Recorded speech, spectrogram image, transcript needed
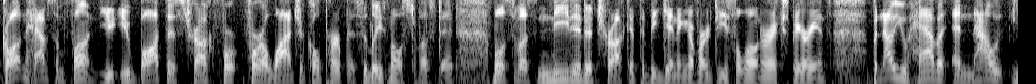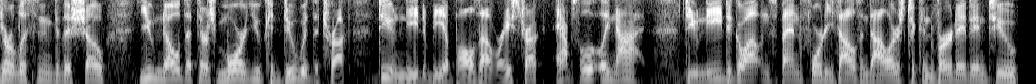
go out and have some fun. You you bought this truck for for a logical purpose. At least most of us did. Most of us needed a truck at the beginning of our diesel owner experience, but now you have it, and now you're listening to this show. You know that there's more you can do with the truck. Do you need to be a balls out race truck? Absolutely not. Do you need to go out and spend forty thousand dollars to convert it into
